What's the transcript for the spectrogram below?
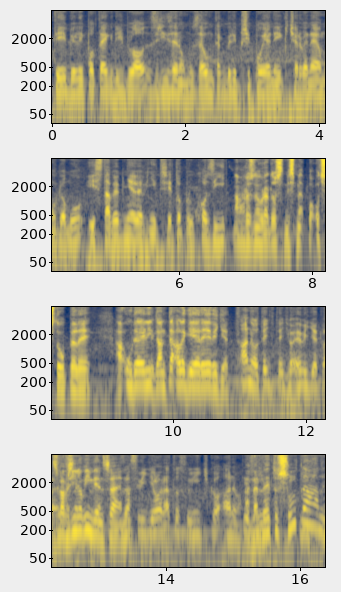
Ty byly poté, když bylo zřízeno muzeum, tak byly připojeny k Červenému domu i stavebně vevnitř je to průchozí. Mám hroznou radost, my jsme poodstoupili a údajný Dante Alighieri je vidět. Ano, teď, teď ho je vidět. S vavřínovým věncem. Zasvídilo na to sluníčko, ano. A vedle je to sultán,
